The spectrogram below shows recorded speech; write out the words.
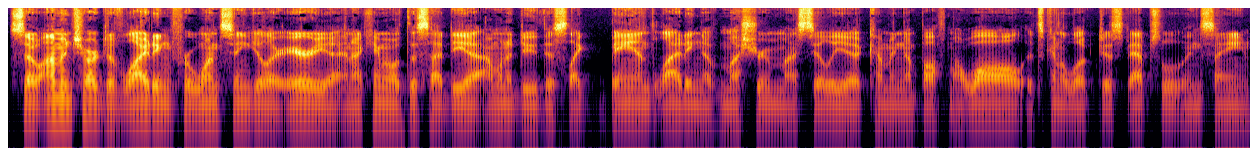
So I'm in charge of lighting for one singular area, and I came up with this idea. I want to do this like band lighting of mushroom mycelia coming up off my wall. It's going to look just absolutely insane,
